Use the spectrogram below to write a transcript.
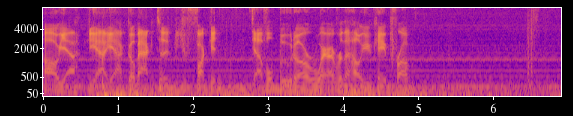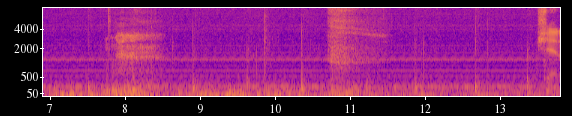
Oh, yeah. Yeah, yeah. Go back to you fucking devil Buddha or wherever the hell you came from. Shit.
